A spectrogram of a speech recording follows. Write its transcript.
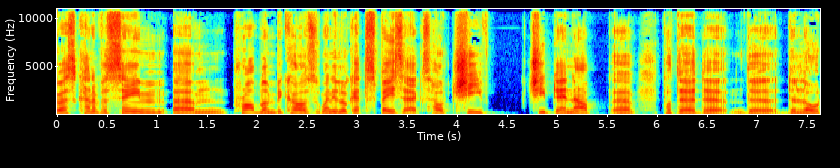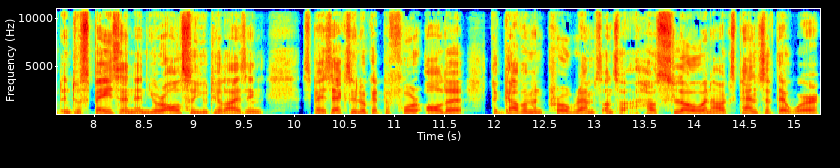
US kind of the same um, problem because when you look at SpaceX, how cheap cheap they now uh, put the, the the the load into space and and you're also utilizing SpaceX. You look at before all the the government programs on so how slow and how expensive they were,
